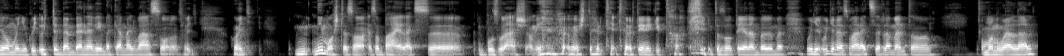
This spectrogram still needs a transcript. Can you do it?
jó mondjuk, hogy úgy több ember nevébe kell megválaszolnod, hogy, hogy mi most ez a, ez a Bilex buzulás, ami most történik, történik itt, a, itt az OTL-en belül, mert ugyan, ugyanez már egyszer lement a, a Manuellel,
